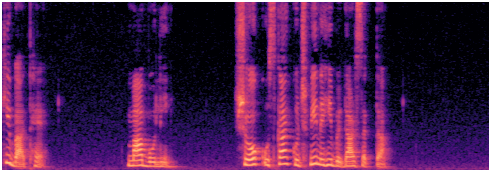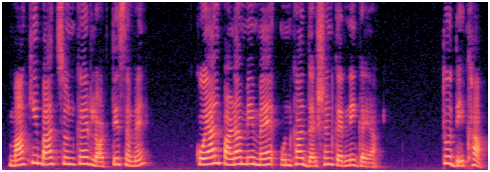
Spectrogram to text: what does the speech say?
की बात है। माँ बोली, शोक उसका कुछ भी नहीं बिगाड़ सकता। माँ की बात सुनकर लौटते समय कोयालपाड़ा में मैं उनका दर्शन करने गया। तो देखा,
